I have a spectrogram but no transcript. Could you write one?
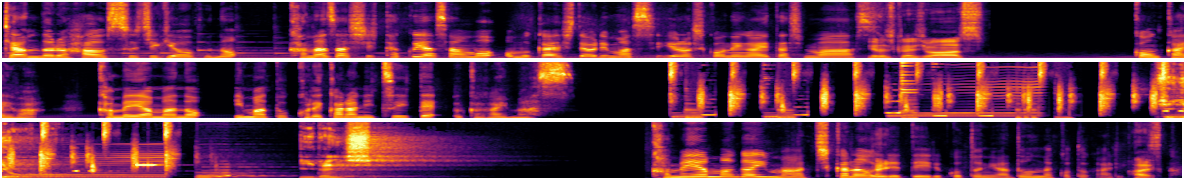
キャンドルハウス事業部の金指拓也さんをお迎えしております。よろしくお願いいたします。よろしくお願いします。今回は亀山の今とこれからについて伺います企業の遺伝子。亀山が今力を入れていることにはどんなことがありますか、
